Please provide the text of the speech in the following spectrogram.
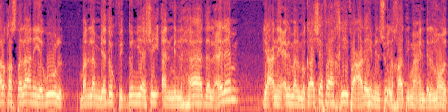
القسطلاني يقول من لم يذق في الدنيا شيئا من هذا العلم يعني علم المكاشفة خيف عليه من سوء الخاتمة عند الموت.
